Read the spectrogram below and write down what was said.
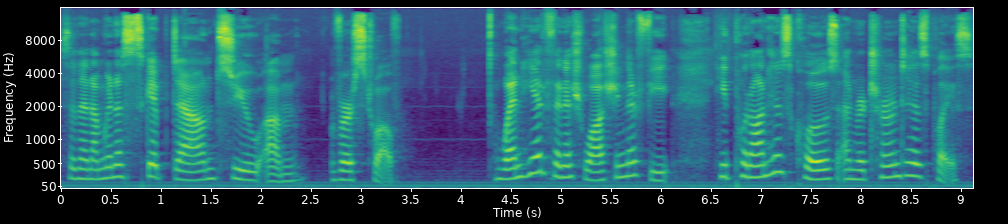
So then I'm going to skip down to um, verse 12. When he had finished washing their feet, he put on his clothes and returned to his place.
